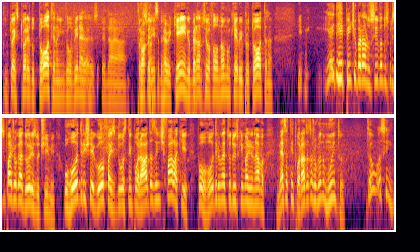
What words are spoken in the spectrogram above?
pintou a história do Tottenham envolvendo na, na transferência do Harry Kane, o Bernardo Silva falou, não, não quero ir pro Tottenham. E, e aí, de repente, o Bernardo Silva é um dos principais jogadores do time. O Rodri chegou faz duas temporadas, a gente fala aqui, pô, o Rodri não é tudo isso que eu imaginava. Nessa temporada tá jogando muito. Então, assim,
